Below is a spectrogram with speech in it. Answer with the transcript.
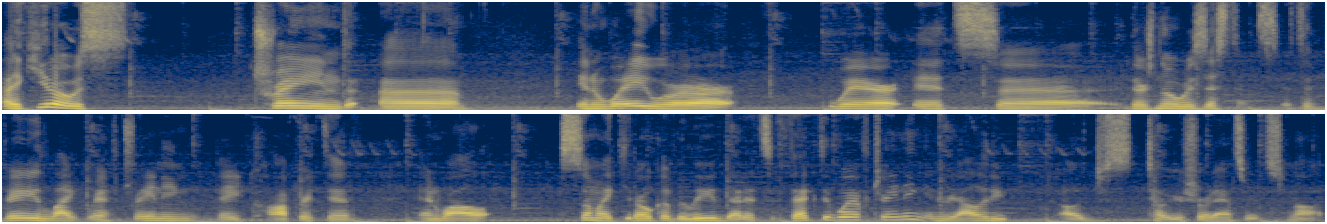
Aikido is trained uh, in a way where where it's uh, there's no resistance. It's a very light way of training, very cooperative and while some Aikidoka believe that it's effective way of training, in reality, I'll just tell you short answer, it's not.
